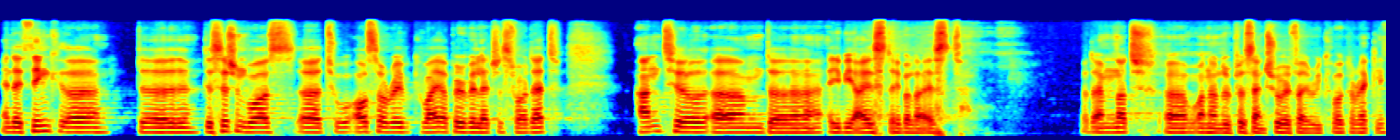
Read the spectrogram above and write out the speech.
and I think uh, the decision was uh, to also require privileges for that until um, the ABI is stabilized but I'm not 100% uh, sure if I recall correctly.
